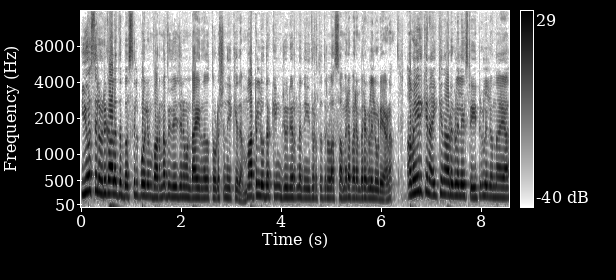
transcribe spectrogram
യു എസിൽ ഒരു കാലത്ത് ബസ്സിൽ പോലും വർണവിവേചനം ഉണ്ടായിരുന്നത് തുടച്ചു നീക്കിയത് മാർട്ടിൻ ലൂതർ കിങ് ജൂനിയറിന്റെ നേതൃത്വത്തിലുള്ള സമര പരമ്പരകളിലൂടെയാണ്. അമേരിക്കൻ ഐക്യനാടുകളിലെ സ്റ്റേറ്റുകളിലൊന്നായ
